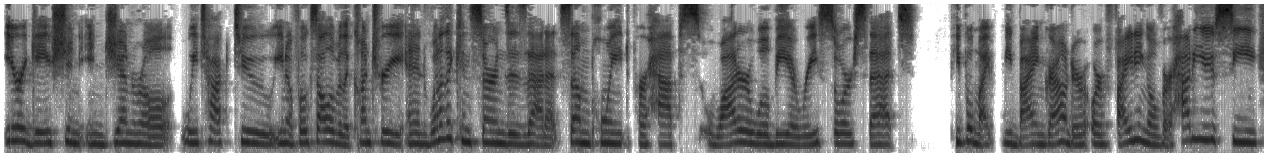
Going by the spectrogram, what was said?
irrigation in general, we talk to you know folks all over the country, and one of the concerns is that at some point, perhaps water will be a resource that people might be buying ground or, or fighting over. How do you see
